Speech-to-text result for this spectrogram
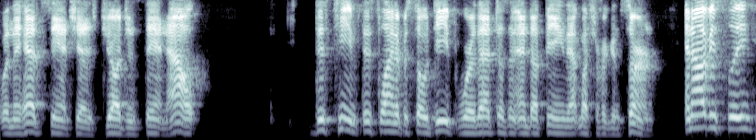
when they had Sanchez, Judge, and Stanton out. This team, this lineup is so deep where that doesn't end up being that much of a concern. And obviously,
